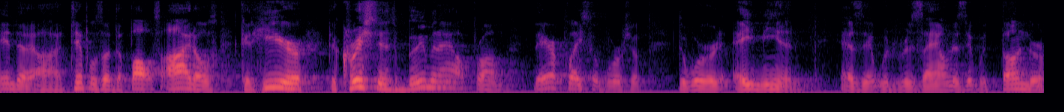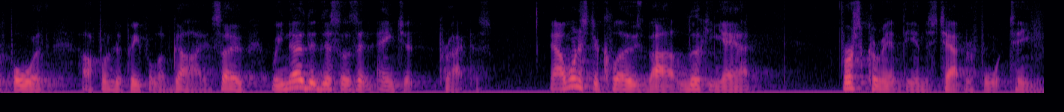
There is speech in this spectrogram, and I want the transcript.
in the uh, temples of the false idols could hear the Christians booming out from their place of worship the word amen as it would resound, as it would thunder forth uh, from the people of God. And so we know that this was an ancient practice. Now, I want us to close by looking at 1 Corinthians chapter 14.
